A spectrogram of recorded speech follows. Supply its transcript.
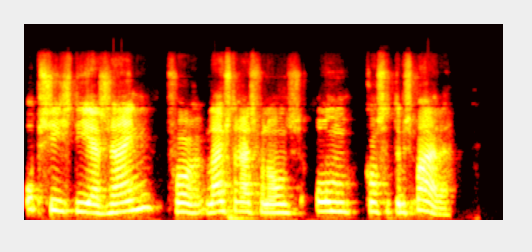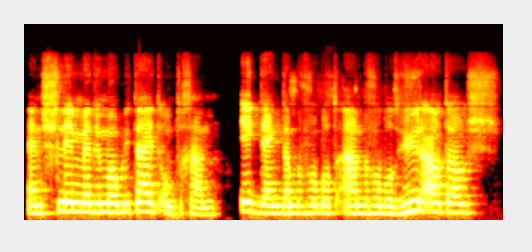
opties die er zijn voor luisteraars van ons om kosten te besparen. En slim met hun mobiliteit om te gaan. Ik denk dan bijvoorbeeld aan bijvoorbeeld huurauto's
